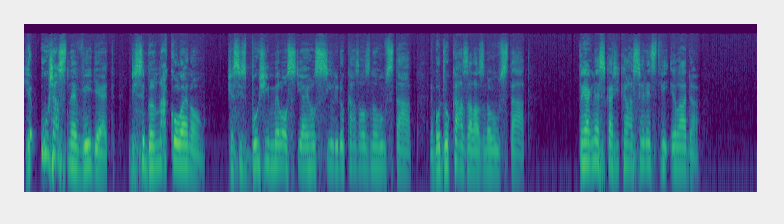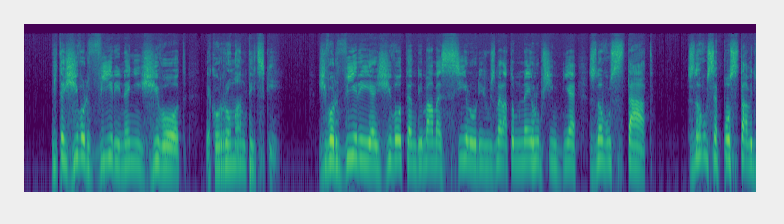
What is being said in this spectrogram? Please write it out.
Je úžasné vidět, když jsi byl na kolenou, že jsi z boží milosti a jeho síly dokázal znovu stát, nebo dokázala znovu stát. To jak dneska říkala svědectví Ilada. Víte, život víry není život jako romantický. Život víry je životem, kdy máme sílu, když už jsme na tom nejhlubším dně, znovu stát. Znovu se postavit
